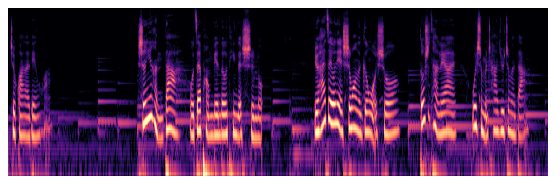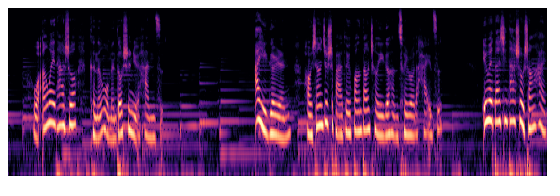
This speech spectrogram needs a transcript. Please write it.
就挂了电话。声音很大，我在旁边都听得失落。女孩子有点失望的跟我说：“都是谈恋爱，为什么差距这么大？”我安慰她说：“可能我们都是女汉子，爱一个人好像就是把对方当成一个很脆弱的孩子，因为担心他受伤害，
